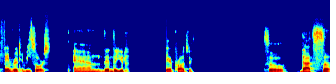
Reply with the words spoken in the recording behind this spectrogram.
favorite resource and then they utilize their project. So that's uh,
